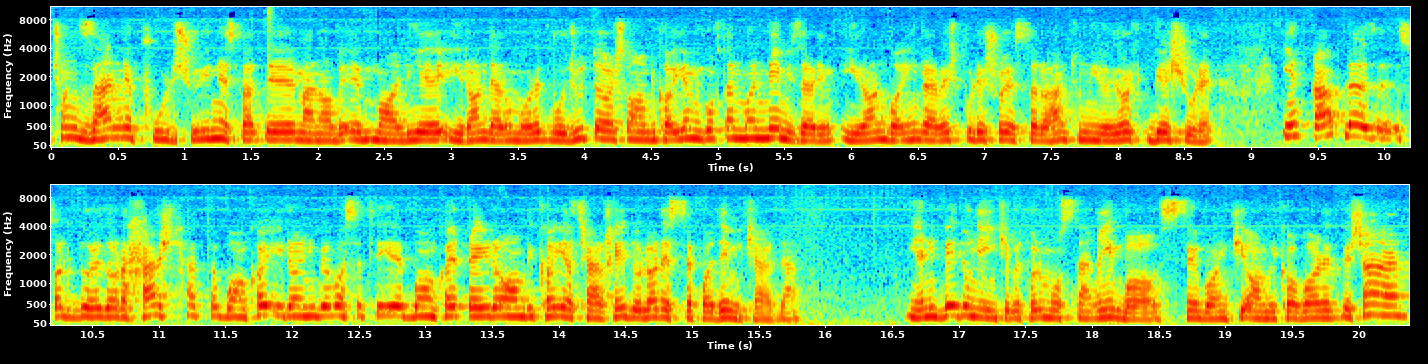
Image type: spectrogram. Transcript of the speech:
چون زن پولشویی نسبت به منابع مالی ایران در اون مورد وجود داشت و آمریکایی‌ها می‌گفتن ما نمی‌ذاریم ایران با این روش پولش رو اصطلاحا تو نیویورک بشوره. این قبل از سال 2008 حتی بانک ایرانی به واسطه بانک غیر آمریکایی از چرخه دلار استفاده می‌کردن. یعنی بدون اینکه به طور مستقیم با سیستم بانکی آمریکا وارد بشن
